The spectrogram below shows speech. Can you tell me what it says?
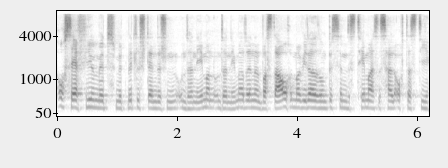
auch sehr viel mit, mit mittelständischen Unternehmern, Unternehmerinnen. Was da auch immer wieder so ein bisschen das Thema ist, ist halt auch, dass die,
